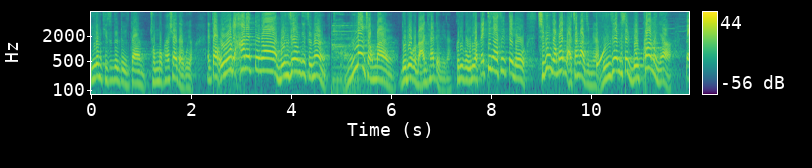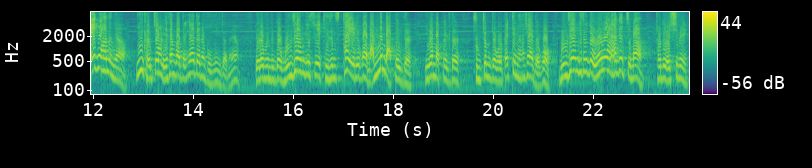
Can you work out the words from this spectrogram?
이런 기수들도 일단 접목하셔야 되고요. 일단 올 한 해 동안 문세영 기수는 정말 정말 노력을 많이 해야 됩니다. 그리고 우리가 배팅했을 때도 지금 경우도 마찬가지입니다. 문세영 기수를 놓고 하느냐 빼고 하느냐 이 결정을 예상가들이 해야 되는 부분이잖아요. 여러분들도 문세영 기수의 기승 스타일과 맞는 마필들 이런 마필들 중점적으로 배팅을 하셔야 되고 문세영 기수도 응원하겠지만 저도 열심히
